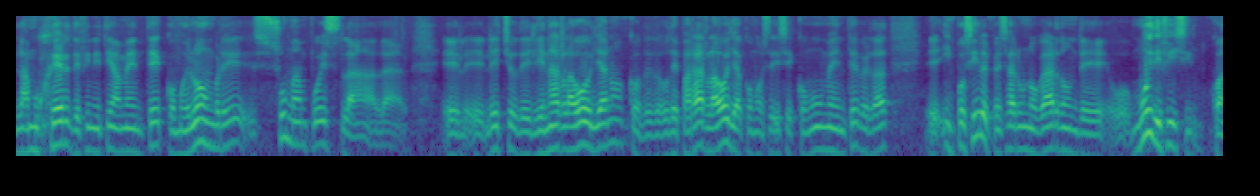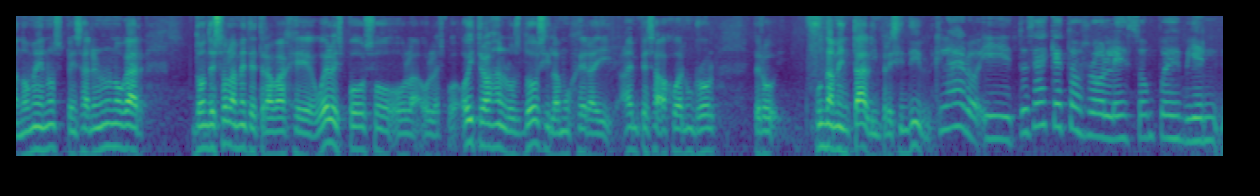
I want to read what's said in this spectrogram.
la mujer definitivamente, como el hombre, suman pues el, hecho de llenar la olla, ¿no? o de parar la olla, como se dice comúnmente, ¿verdad? Eh, imposible pensar un hogar donde, muy difícil, cuando menos, pensar en un hogar donde solamente trabaje o el esposo o la, o la esposa. Hoy trabajan los dos y la mujer ahí ha empezado a jugar un rol, pero fundamental, imprescindible. Claro, y tú sabes que estos roles son pues bien,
